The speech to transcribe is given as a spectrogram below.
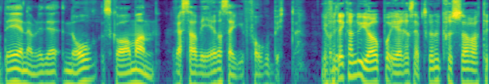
Og det er nemlig det når skal man reservere seg for bytte. Ja, for det kan du gjøre på e-resept. Kan du krysse av at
